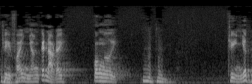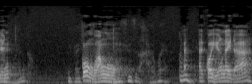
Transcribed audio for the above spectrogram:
Thì phải nhận cái nào đây? Con người. Thì nhất định Có ngoại nguồn. À, anh coi hiện nay đã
